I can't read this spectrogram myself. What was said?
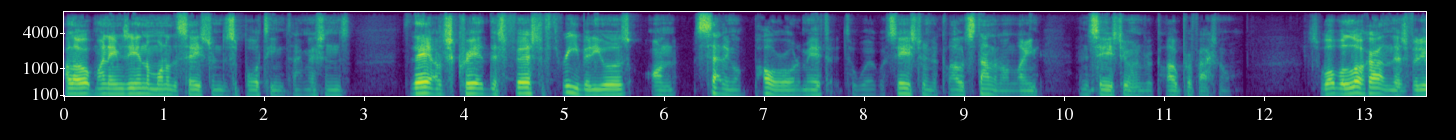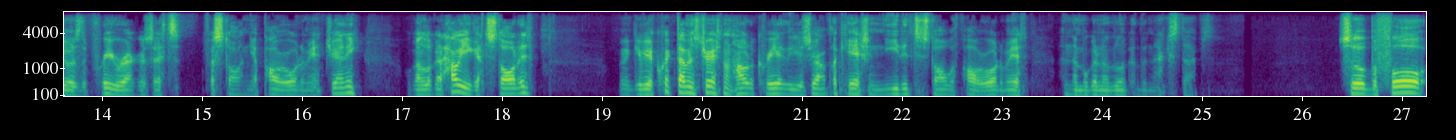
Hello, my name's Ian. I'm one of the Sage 200 support team technicians. Today I've just created this first of three videos on setting up Power Automate to work with Sage 200 Cloud Standard Online and Sage 200 Cloud Professional. So what we'll look at in this video is the prerequisites for starting your Power Automate journey. We're going to look at how you get started. We're going to give you a quick demonstration on how to create the user application needed to start with Power Automate, and then we're going to look at the next steps. So before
